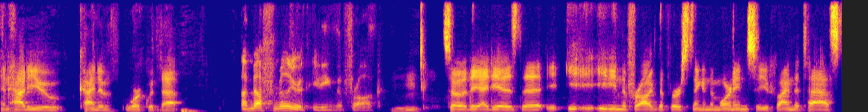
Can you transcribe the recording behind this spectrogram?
and how do you kind of work with that i'm not familiar with eating the frog mm-hmm. so the idea is that e- eating the frog the first thing in the morning so you find the task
